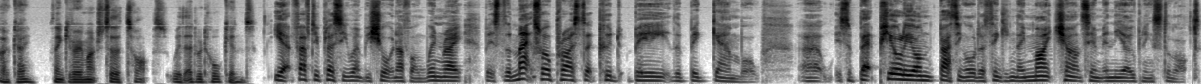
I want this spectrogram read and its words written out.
Okay. Thank you very much to the tops with Edward Hawkins. Yeah, Faf du Plessis won't be short enough on win rate, but it's the Maxwell price that could be the big gamble. Uh, it's a bet purely on batting order, thinking they might chance him in the opening slot.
